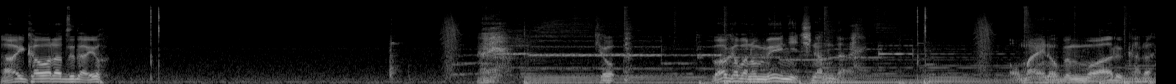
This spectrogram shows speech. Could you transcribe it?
相変わらずだよ。今日若葉の命日なんだ。お前の分もあるから。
